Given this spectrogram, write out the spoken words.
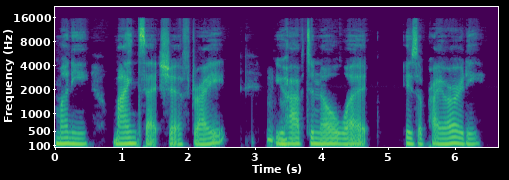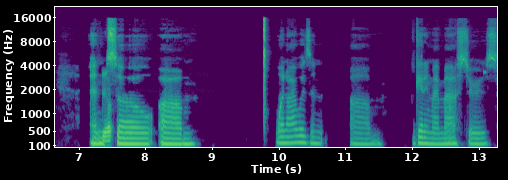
money mindset shift, right? You hmm have to know what is a priority. And Yep. so um when I was in um getting my master's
